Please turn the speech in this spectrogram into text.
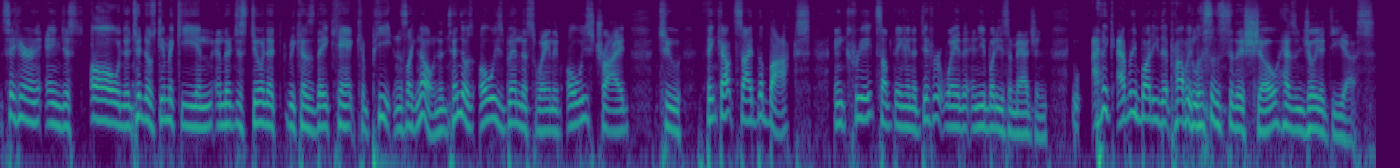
sit here and, and just oh Nintendo's gimmicky and, and they're just doing it because they can't compete. And it's like no, Nintendo's always been this way and they've always tried to think outside the box and create something in a different way than anybody's imagined. I think everybody that probably listens to this show has enjoyed a DS.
